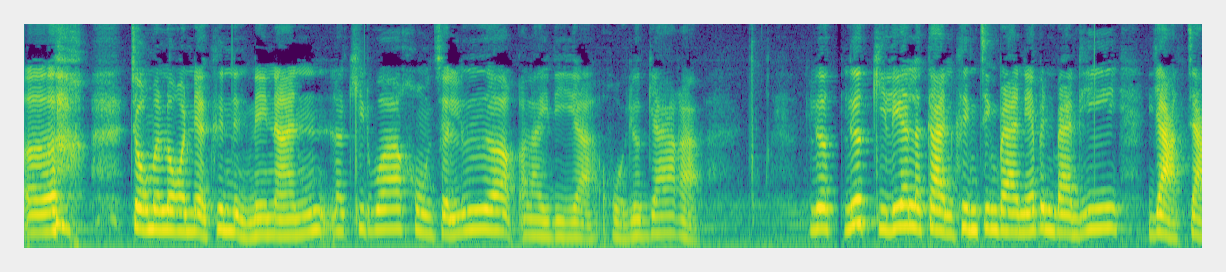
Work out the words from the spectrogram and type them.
เออโจมาโลนเนี่ยคือหนึ่งในนั้น แล้วคิดว่าคงจะเลือกอะไรดีอะ่ะโอ้โหเลือกยากอะ่ะ เลือกเลือกกิเลียนละกัน คือจริงแบรนด์นี้เป็นแบรนด์ที่อยากจะ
